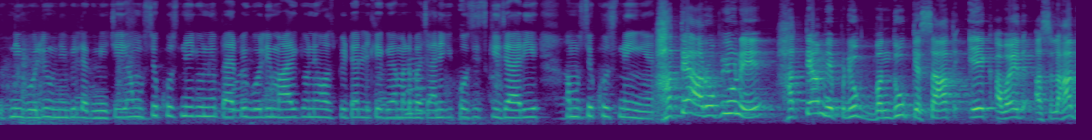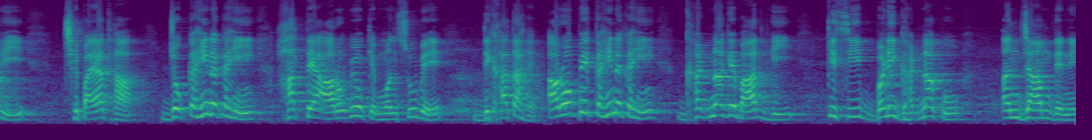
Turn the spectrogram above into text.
उतनी गोली उन्हें भी लगनी चाहिए। हम उससे खुश नहीं कि उन्हें पैर पे गोली मार के उन्हें हॉस्पिटल लेके गया मतलब बचाने की कोशिश की जा रही है। हम उससे खुश नहीं हैं। हत्या आरोपियों ने हत्या में प्रयुक्त बंदूक के साथ एक अवैध असलहा भी छिपाया था जो कहीं ना कहीं हत्या आरोपियों के मंसूबे दिखाता है। आरोपी कहीं ना कहीं घटना के बाद भी किसी बड़ी घटना को अंजाम देने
